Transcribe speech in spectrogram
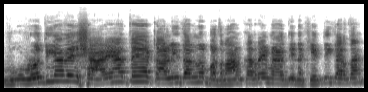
ਵਿਰੋਧੀਆਂ ਦੇ ਇਸ਼ਾਰਿਆਂ ਤੇ ਅਕਾਲੀ ਦਲ ਨੂੰ ਬਦਨਾਮ ਕਰ ਰਹੇ, ਮੈਂ ਇਹਦੀ ਨਖੇਦੀ ਕਰਦਾ।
